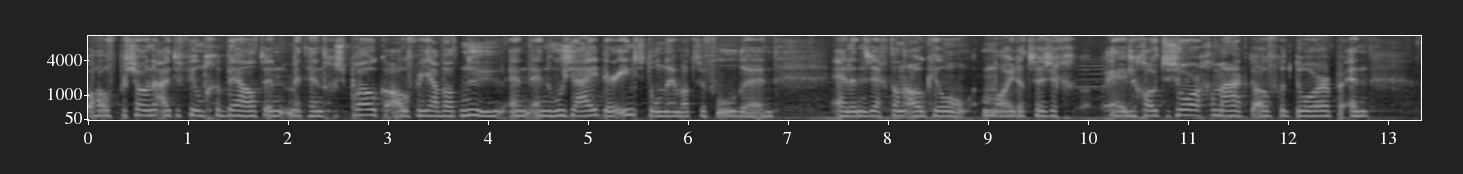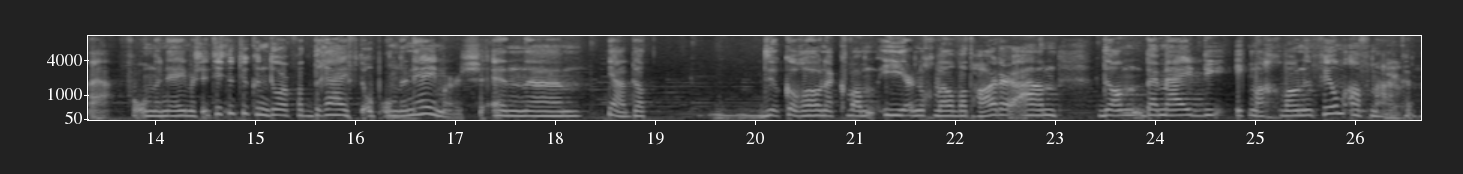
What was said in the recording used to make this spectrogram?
hoofdpersonen uit de film gebeld... en met hen gesproken over, ja, wat nu? En, en hoe zij erin stonden en wat ze voelden. En Ellen zegt dan ook heel mooi dat ze zich hele grote zorgen maakt over het dorp... En nou ja, voor ondernemers. Het is natuurlijk een dorp wat drijft op ondernemers. En ehm, ja, dat, de corona kwam hier nog wel wat harder aan dan bij mij. Die, ik mag gewoon een film afmaken.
